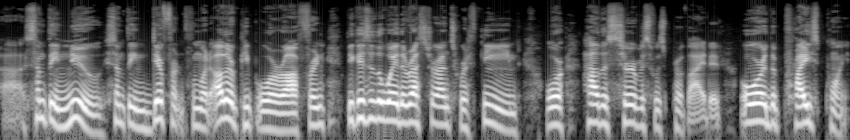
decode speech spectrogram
uh, something new, something different from what other people were offering because of the way the restaurants were themed, or how the service was provided, or the price point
